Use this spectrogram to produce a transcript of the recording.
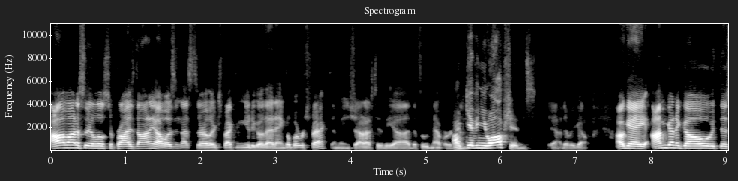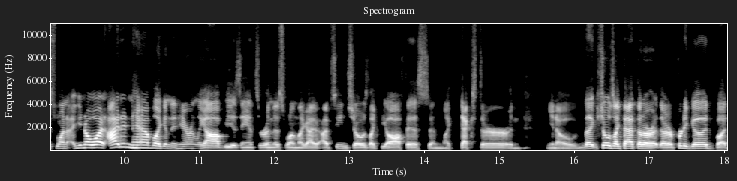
I, am honestly a little surprised, Donnie. I wasn't necessarily expecting you to go that angle, but respect. I mean, shout out to the uh, the Food Network. I'm and, giving you options. Yeah, there we go. Okay, I'm gonna go with this one. You know what? I didn't have like an inherently obvious answer in this one. Like I, I've seen shows like The Office and like Dexter and you know, like shows like that that are that are pretty good. But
